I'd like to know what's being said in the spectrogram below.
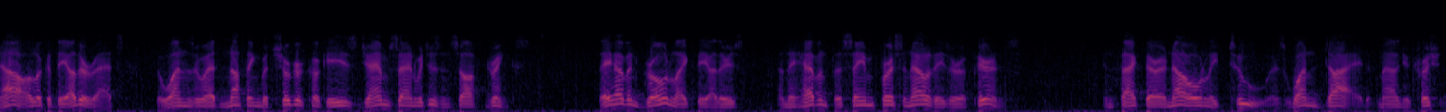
Now look at the other rats, the ones who had nothing but sugar cookies, jam sandwiches, and soft drinks. They haven't grown like the others, and they haven't the same personalities or appearance. In fact, there are now only two, as one died of malnutrition.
